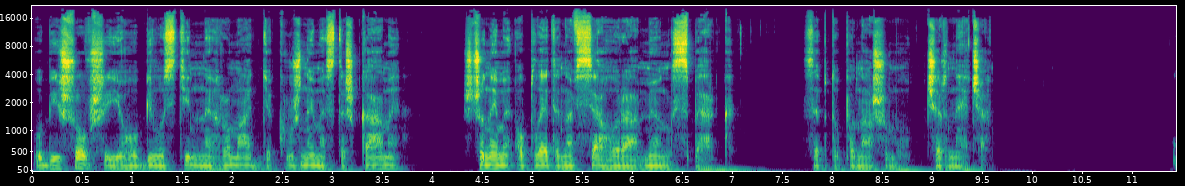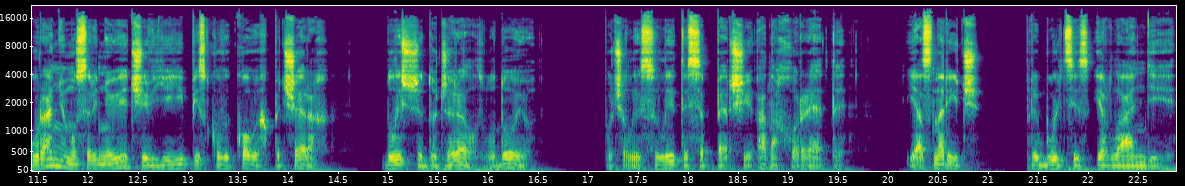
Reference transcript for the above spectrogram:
обійшовши його білостінне громаддя кружними стежками, що ними оплетена вся гора Мюнгсперк, себто по-нашому Чернеча. У ранньому середньовіччі в її пісковикових печерах, ближче до джерел з водою, почали селитися перші анахорети, ясна річ, прибульці з Ірландії,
